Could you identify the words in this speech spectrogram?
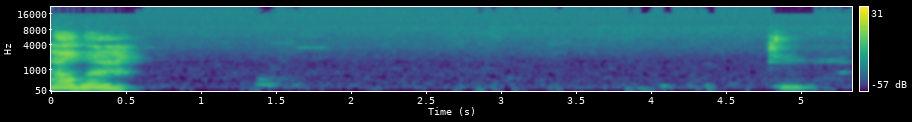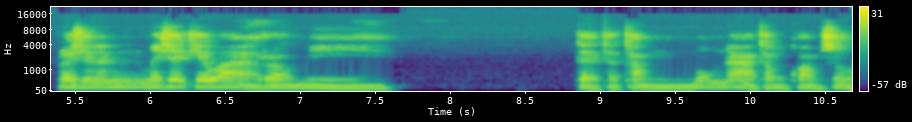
ได้ง่าย เพราะฉะนั้นไม่ใช่แค่ว่าเรามี แต่จะทำมุ่งหน้าทำความสง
